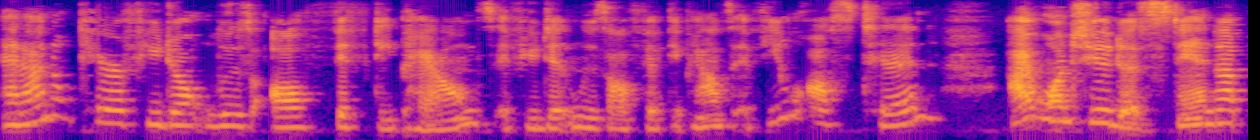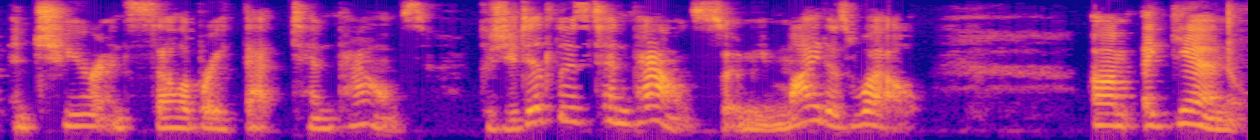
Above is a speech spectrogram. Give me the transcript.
And I don't care if you don't lose all 50 pounds, if you didn't lose all 50 pounds. If you lost 10, I want you to stand up and cheer and celebrate that 10 pounds because you did lose 10 pounds. So you might as well. Um, again,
